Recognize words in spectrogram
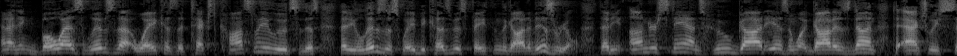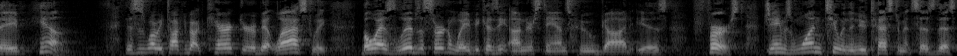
And i think boaz lives that way because the text constantly alludes to this that he lives this way because of his faith in the god of israel that he understands who god is and what god has done to actually save him this is why we talked about character a bit last week. Boaz lives a certain way because he understands who God is first. James 1 2 in the New Testament says this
